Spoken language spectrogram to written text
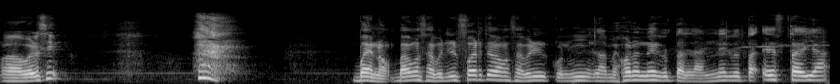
Ahora sí. Bueno, vamos a abrir fuerte, vamos a abrir con la mejor anécdota, la anécdota esta ya,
